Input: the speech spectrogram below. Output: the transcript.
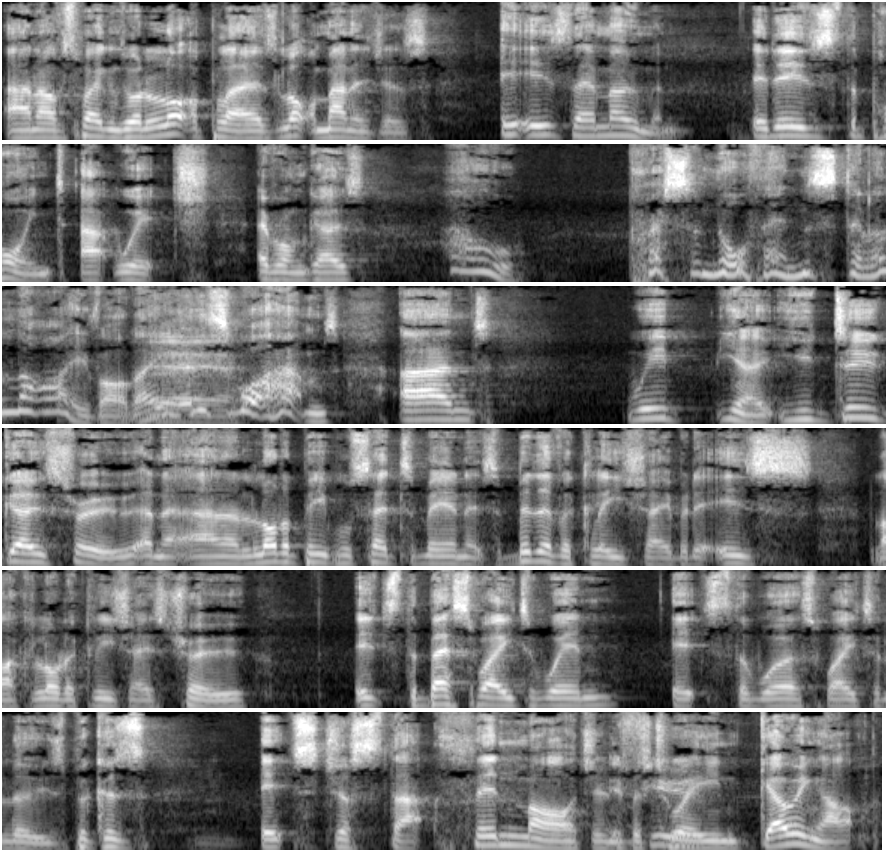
And I've spoken to a lot of players, a lot of managers. It is their moment. It is the point at which everyone goes, "Oh, Preston North End's still alive, are they? Yeah, this is what happens." And we, you know, you do go through, and, and a lot of people said to me, and it's a bit of a cliche, but it is like a lot of cliches true. It's the best way to win. It's the worst way to lose because mm. it's just that thin margin If you- between going up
